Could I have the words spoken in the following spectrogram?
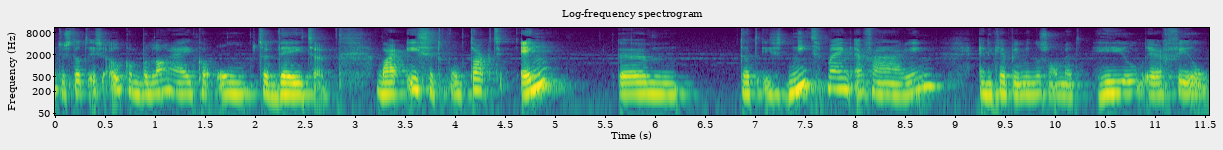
Dus dat is ook een belangrijke om te weten. Maar is het contact eng? Um, dat is niet mijn ervaring. En ik heb inmiddels al met heel erg veel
